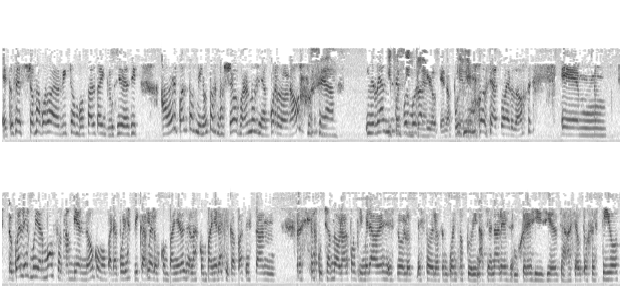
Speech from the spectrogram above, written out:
Entonces yo me acuerdo de haber dicho en voz alta, inclusive decir, a ver cuántos minutos nos lleva ponernos de acuerdo, ¿no? O sea, y realmente fue, muy rápido que nos pusimos de acuerdo. eh, lo cual es muy hermoso también, ¿no? Como para poder explicarle a los compañeros y a las compañeras que capaz están recién escuchando hablar por primera vez de esto de los, de esto de los encuentros plurinacionales de mujeres y disidencias hacia autogestivos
